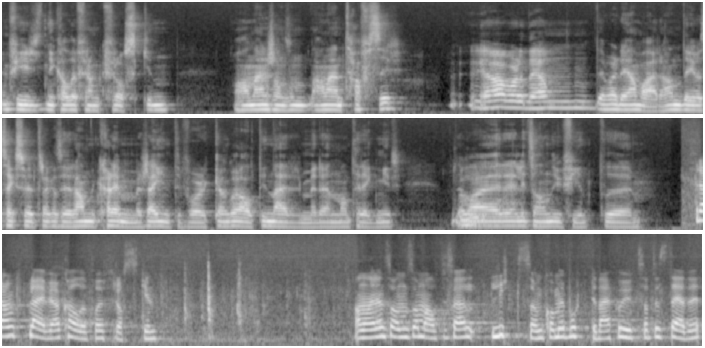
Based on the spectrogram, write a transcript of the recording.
en fyr de kaller Frank Frosken. Og han er en sånn som Han er en tafser. Ja, var det det han Det var det han var. Han driver seksuelt trakasserer. Han klemmer seg inntil folk. Han går alltid nærmere enn man trenger. Det var litt sånn ufint. eh. Frank pleier vi å kalle for Frosken. Han er en sånn som alltid skal liksom komme borti deg på utsatte steder,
